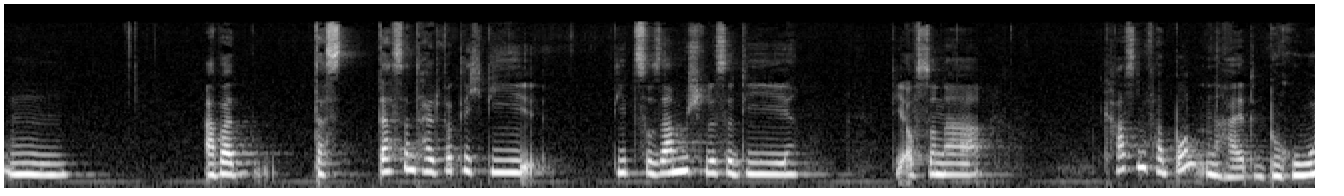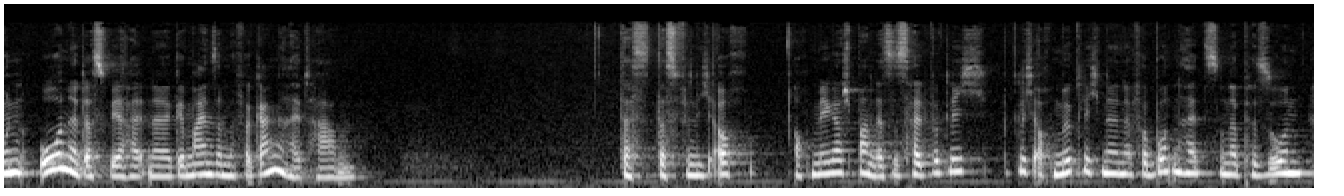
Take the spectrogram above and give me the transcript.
Mm. Aber das, das sind halt wirklich die, die Zusammenschlüsse, die, die auf so einer krassen Verbundenheit beruhen, ohne dass wir halt eine gemeinsame Vergangenheit haben. Das, das finde ich auch, auch mega spannend. Es ist halt wirklich, wirklich auch möglich, eine Verbundenheit zu einer Person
